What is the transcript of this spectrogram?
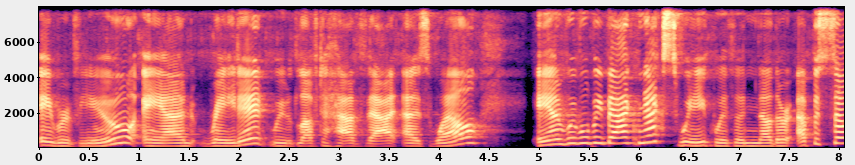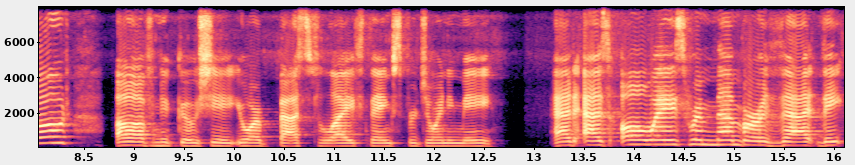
a review and rate it. We would love to have that as well. And we will be back next week with another episode of Negotiate Your Best Life. Thanks for joining me. And as always, remember that they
